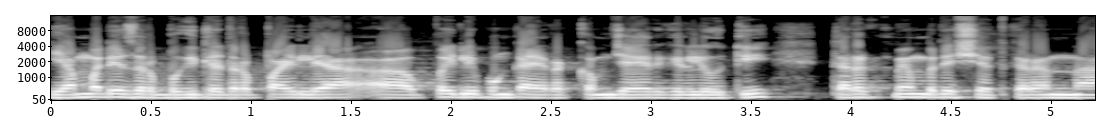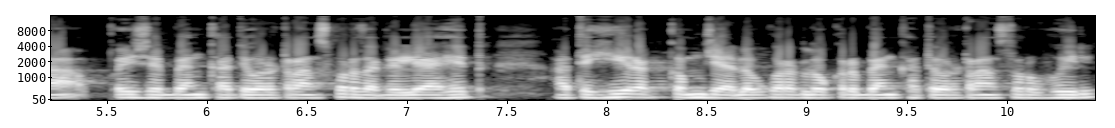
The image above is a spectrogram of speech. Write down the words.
यामध्ये जर बघितलं तर पहिल्या पहिली पण काय रक्कम जाहीर केलेली होती. त्या रकमेमध्ये शेतकऱ्यांना पैसे बँक खात्यावर ट्रान्सफर झालेले आहेत. आता ही रक्कम जी आहे लवकरात लवकर बँक खात्यावर ट्रान्सफर होईल.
